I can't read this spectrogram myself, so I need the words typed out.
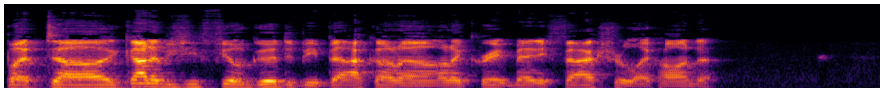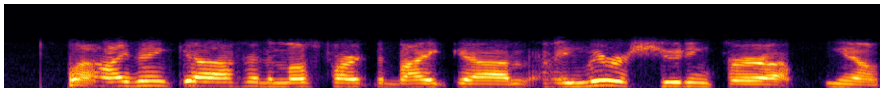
But uh, got to feel good to be back on a on a great manufacturer like Honda. Well, I think uh, for the most part, the bike. Um, I mean, we were shooting for uh, you know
